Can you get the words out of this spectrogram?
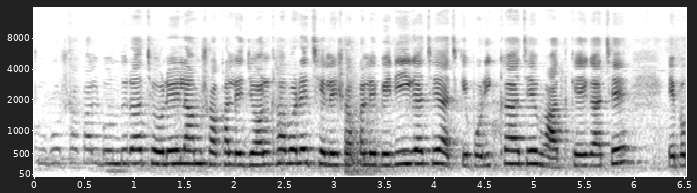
শুভ সকাল বন্ধুরা, চলে এলাম সকালে জল খাবারে ছেলে সকালে বেরিয়ে গেছে, আজকে পরীক্ষা আছে, ভাত খেয়ে গেছে এবং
